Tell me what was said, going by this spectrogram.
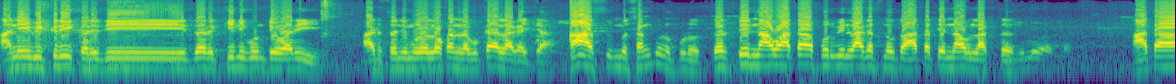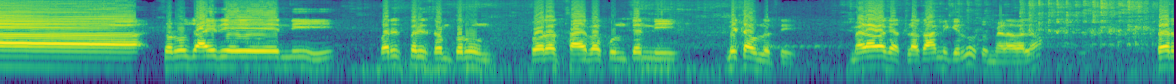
आणि विक्री खरेदी जर केली गुंठेवारी अडचणीमुळे लोकांना काय लागायच्या? हा मग सांगतो ना पुढं. तर ते नाव आता पूर्वी लागत नव्हतं आता ते नाव लागतं. आता सरोज आयरेनी बरेच परिश्रम करून स्वराज साहेबाकडून त्यांनी मिटावलं ते. मेळावा घेतला होता आम्ही गेलो होतो मेळाव्याला. तर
